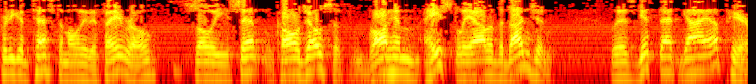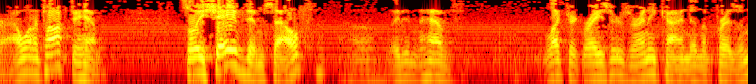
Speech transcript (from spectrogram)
pretty good testimony to Pharaoh. So he sent and called Joseph and brought him hastily out of the dungeon. Let's get that guy up here. I want to talk to him. So he shaved himself. Uh, they didn't have electric razors or any kind in the prison.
